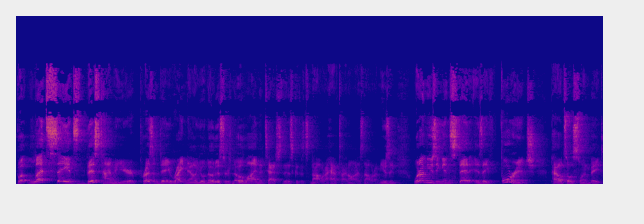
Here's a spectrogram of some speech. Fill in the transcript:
But let's say it's this time of year, present day, right now, you'll notice there's no line attached to this because it's not what I have tied on. It's not what I'm using. What I'm using instead is a four inch paddle swim bait,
